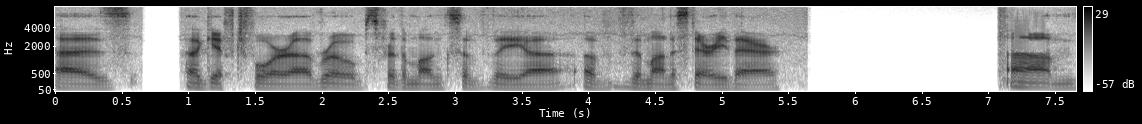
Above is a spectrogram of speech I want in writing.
as a gift for uh, robes for the monks of the uh, of the monastery there. Um,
